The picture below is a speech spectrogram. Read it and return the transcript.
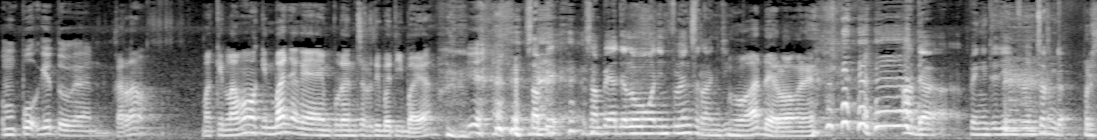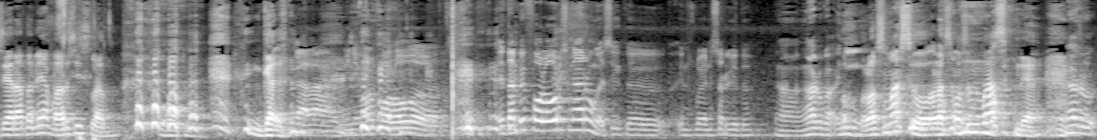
empuk gitu kan. Karena makin lama makin banyak kayak influencer tiba-tiba ya. Iya. Sampai sampai ada lowongan influencer anjing. Oh, ada ya lowongannya. Ada pengen jadi influencer enggak? Persyaratannya apa harus Islam? Enggak. kan? Enggak lah, minimal followers. Eh tapi followers ngaruh nggak sih ke influencer gitu? Nah, ngaruh Kak. Ini Oh, langsung masuk, langsung masuk pembahasan ya. ngaruh.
